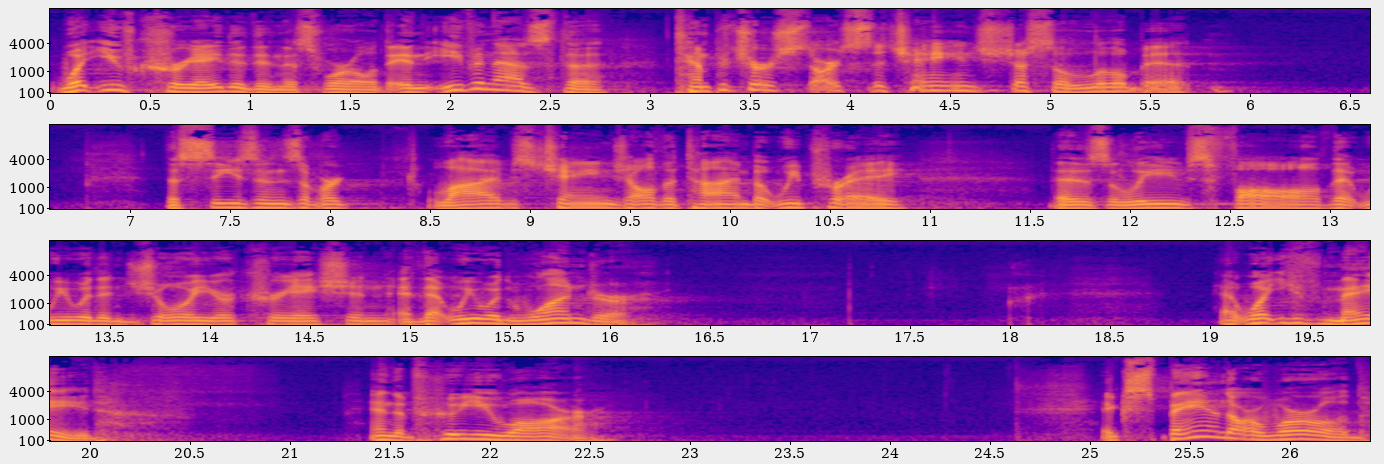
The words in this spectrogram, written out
what you've created in this world. And even as the temperature starts to change just a little bit, the seasons of our lives change all the time, but we pray that as the leaves fall, that we would enjoy your creation and that we would wonder at what you've made and of who you are. Expand our world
